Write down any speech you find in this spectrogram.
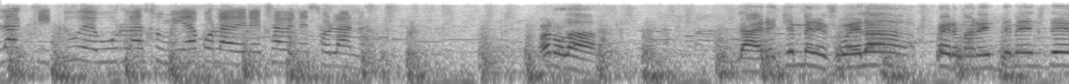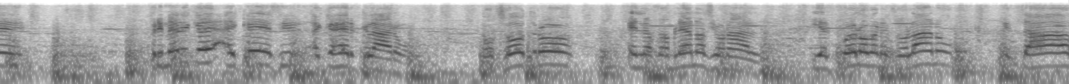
la actitud de burla asumida por la derecha venezolana? Bueno, la, la derecha en Venezuela permanentemente, primero hay que, hay que decir, hay que ser claro, nosotros en la Asamblea Nacional y el pueblo venezolano está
